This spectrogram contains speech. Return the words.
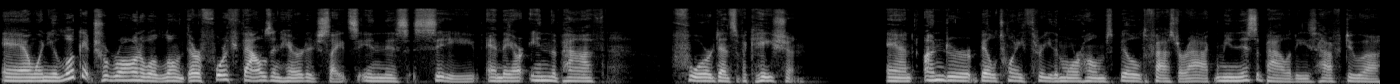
And when you look at Toronto alone, there are 4,000 heritage sites in this city, and they are in the path for densification. And under Bill 23, the More Homes Built Faster Act, municipalities have to, uh,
